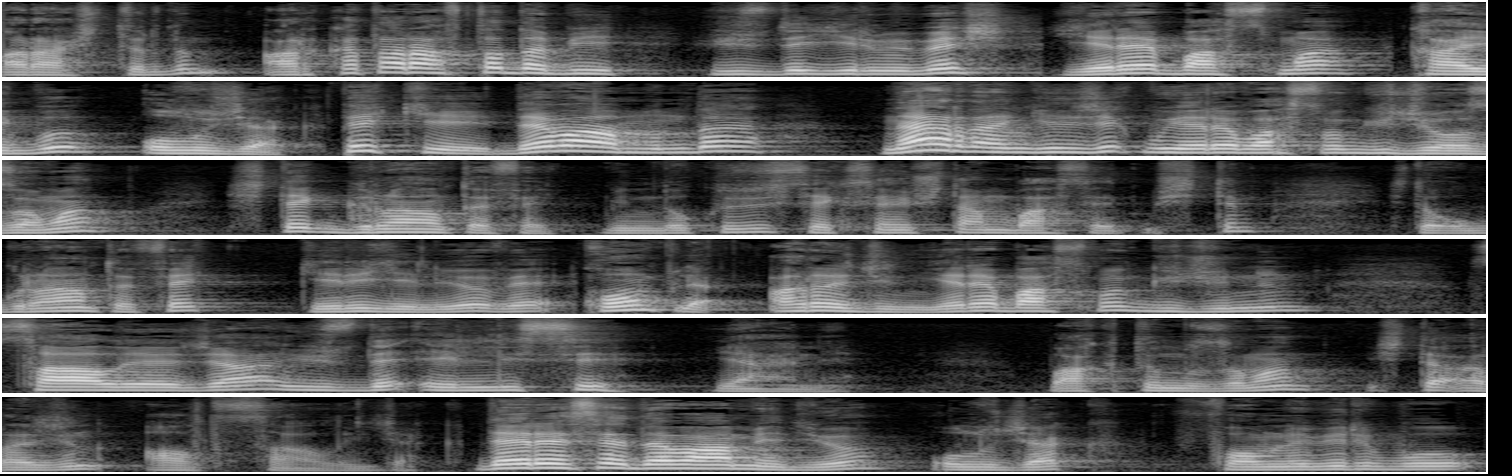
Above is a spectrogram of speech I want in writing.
araştırdım. Arka tarafta da bir %25 yere basma kaybı olacak. Peki devamında nereden gelecek bu yere basma gücü o zaman? İşte ground effect. 1983'ten bahsetmiştim. İşte o ground effect geri geliyor ve komple aracın yere basma gücünün sağlayacağı %50'si yani. Baktığımız zaman işte aracın altı sağlayacak. DRS devam ediyor. Olacak. Formula 1 bu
